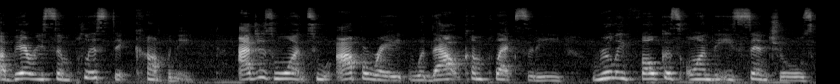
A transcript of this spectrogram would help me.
a very simplistic company. I just want to operate without complexity, really focus on the essentials.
